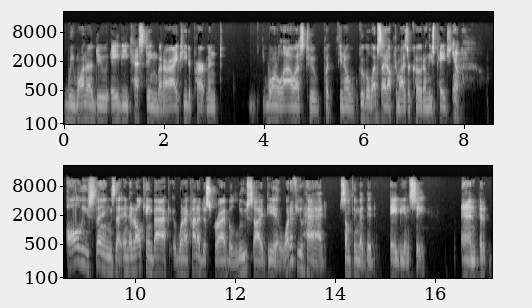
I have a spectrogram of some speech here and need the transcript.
we want to do A/B testing, but our IT department won't allow us to put you know Google Website Optimizer code on these pages. You know, all these things that, and it all came back when I kind of described a loose idea. What if you had something that did A, B, and C, and it,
